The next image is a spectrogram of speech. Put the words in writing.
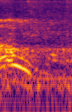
Oh!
